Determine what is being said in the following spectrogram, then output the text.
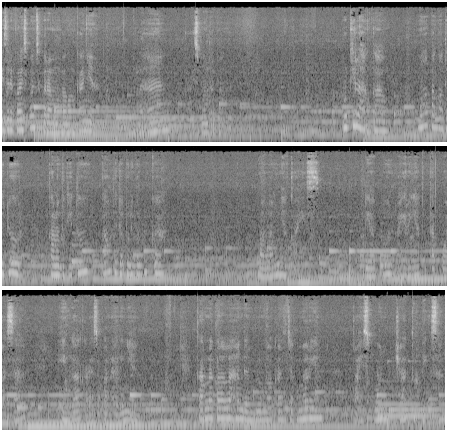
Istri Qais pun segera membangunkannya. Perlahan Qais pun terbangun. Rukilah engkau, mengapa engkau tidur? Kalau begitu, kau tidak boleh berbuka. Malangnya Qais. Karena kelelahan dan belum makan sejak kemarin, Qais pun jatuh pingsan.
